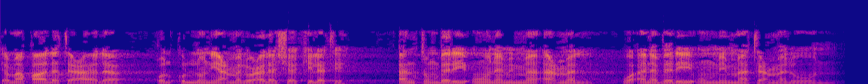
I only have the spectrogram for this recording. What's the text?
كما قال تعالى قل كل يعمل على شاكلته أنتم بريئون مما أعمل وأنا بريء مما تعملون.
